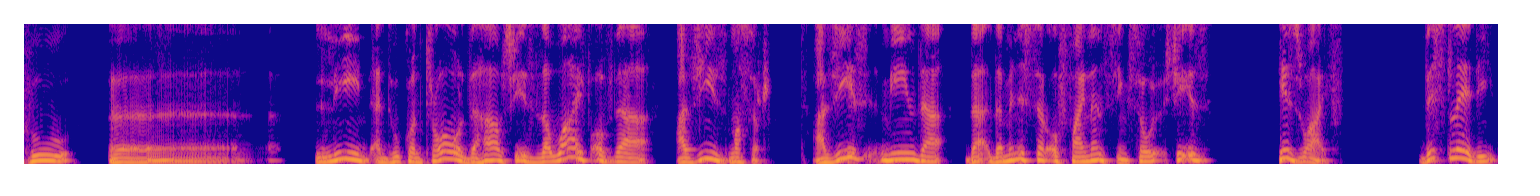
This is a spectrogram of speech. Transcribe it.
who uh, lead and who control the house, she is the wife of the Aziz Masr. Aziz means the, the, the minister of financing. So she is his wife. This lady,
